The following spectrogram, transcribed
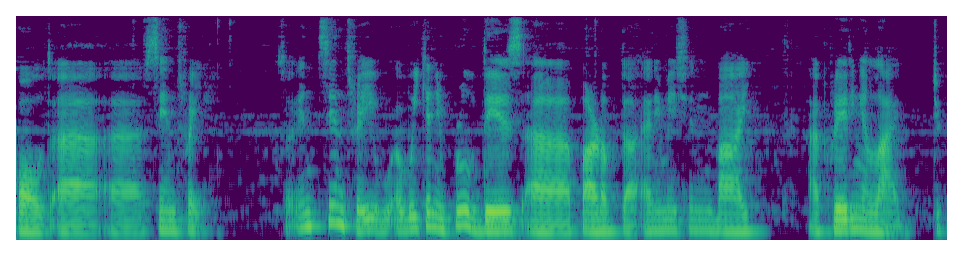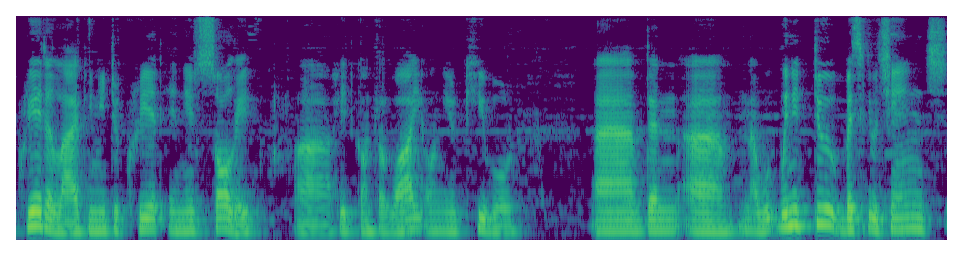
called scene three so in scene 3 we can improve this uh, part of the animation by uh, creating a light. To create a light you need to create a new solid uh, hit Ctrl Y on your keyboard. Uh, then um, now we need to basically change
